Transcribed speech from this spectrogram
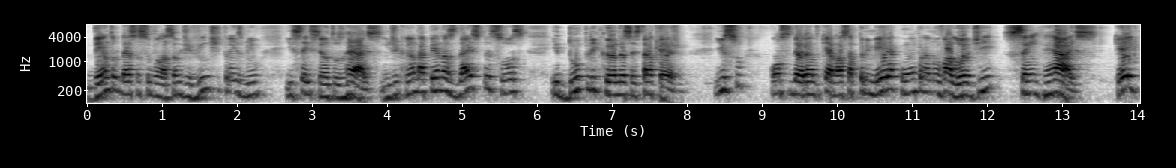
dentro dessa simulação de R$ 23.600, indicando apenas 10 pessoas e duplicando essa estratégia. Isso considerando que é a nossa primeira compra no valor de 100 reais, ok?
